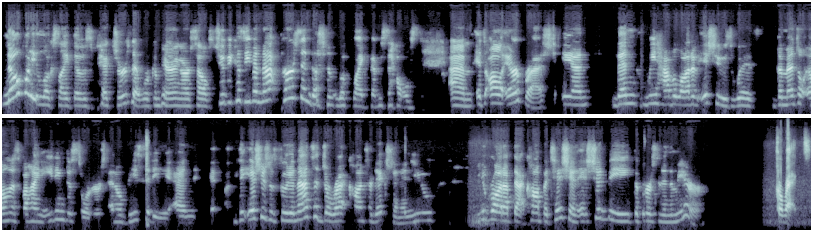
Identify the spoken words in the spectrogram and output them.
nobody looks like those pictures that we're comparing ourselves to because even that person doesn't look like themselves. Um, it's all airbrushed and then we have a lot of issues with the mental illness behind eating disorders and obesity and the issues with food and that's a direct contradiction and you you brought up that competition it should be the person in the mirror Correct.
